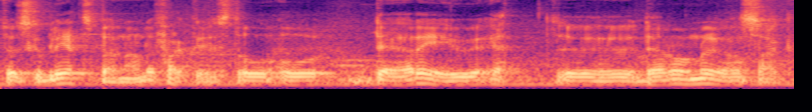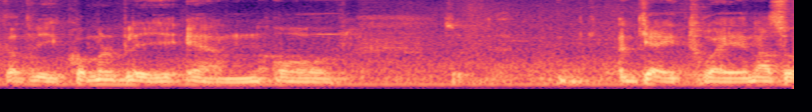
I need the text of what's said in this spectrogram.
så det ska bli jättespännande faktiskt. Och, och där är ju ett, eh, där har de redan sagt att vi kommer att bli en av gatewayen, alltså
